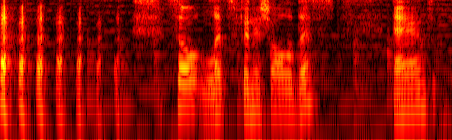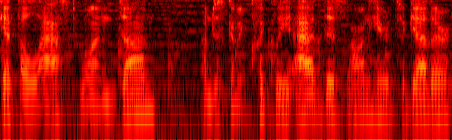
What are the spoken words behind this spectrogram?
so let's finish all of this and get the last one done. I'm just going to quickly add this on here together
